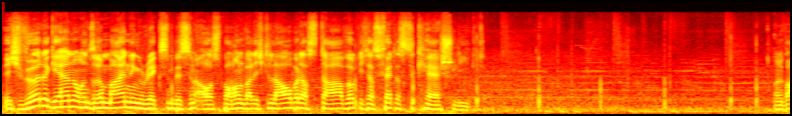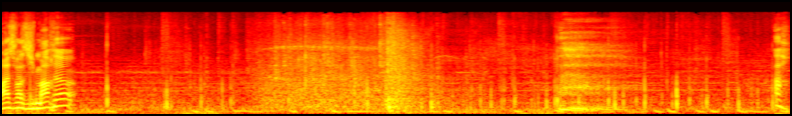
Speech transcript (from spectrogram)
Ich würde gerne unsere Mining Rigs ein bisschen ausbauen, weil ich glaube, dass da wirklich das fetteste Cash liegt. Und weißt was ich mache? Ach.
